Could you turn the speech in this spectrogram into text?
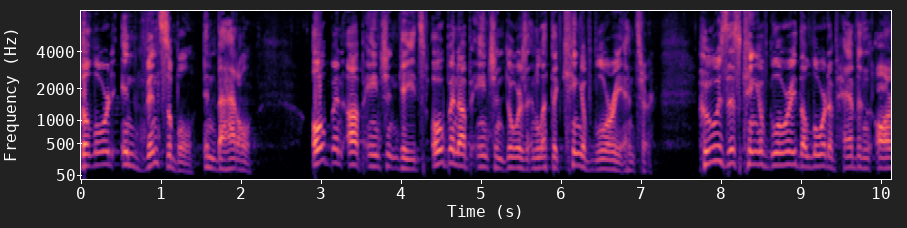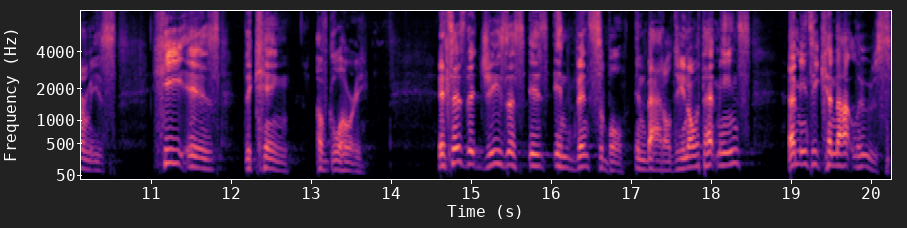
the Lord invincible in battle. Open up ancient gates, open up ancient doors, and let the King of glory enter. Who is this King of glory? The Lord of heaven's armies. He is the King of glory. It says that Jesus is invincible in battle. Do you know what that means? That means he cannot lose.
